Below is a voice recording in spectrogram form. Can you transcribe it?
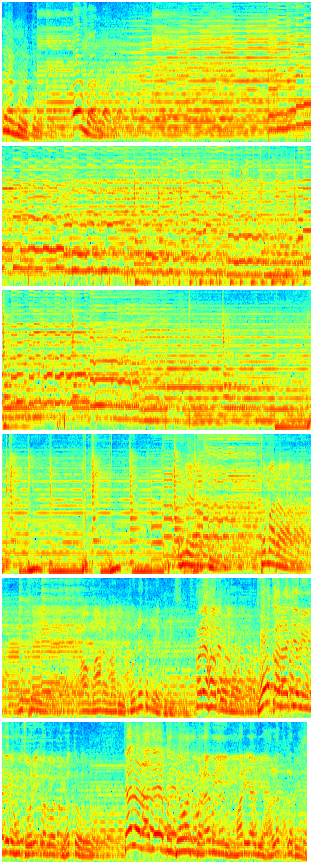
કરી મૂક. ઓ સારું. અરે આસુ તમારા મુખે આવ મારે મારી કોને તમને કરી છે? અરે હા ગોમા ધોળકા રાજ્યની અંદર હું ચોરી કરવા ગયો હતો. ત્યારે રાજાએ બંધેવાન બનાવી મારી આવી હાલત કરી છે.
